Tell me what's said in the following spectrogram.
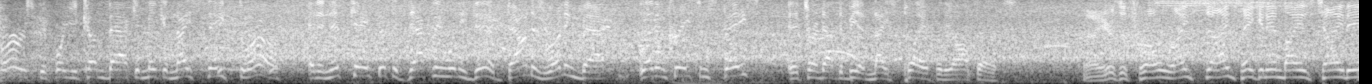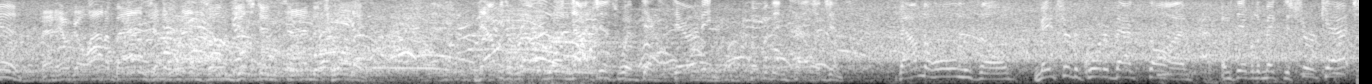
first before you come back and make a nice, safe throw. And in this case, that's exactly what he did. Found his running back, let him create some space, and it turned out to be a nice play for the offense. Uh, here's a throw right side taken in by his tight end. And he'll go out of bounds in the red zone just inside the 20. That was a route run not just with dexterity, but with intelligence. Found the hole in the zone, made sure the quarterback saw him, and was able to make the sure catch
